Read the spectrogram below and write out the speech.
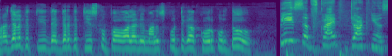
ప్రజలకు తీ దగ్గరికి తీసుకుపోవాలని మనస్ఫూర్తిగా కోరుకుంటూ ప్లీజ్ సబ్స్క్రైబ్ డాట్ న్యూస్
